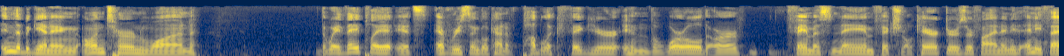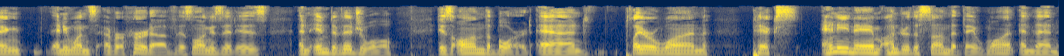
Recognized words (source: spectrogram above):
in the beginning, on turn one, the way they play it, it's every single kind of public figure in the world or famous name, fictional characters are fine, any, anything anyone's ever heard of, as long as it is an individual, is on the board. And player one picks any name under the sun that they want and then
